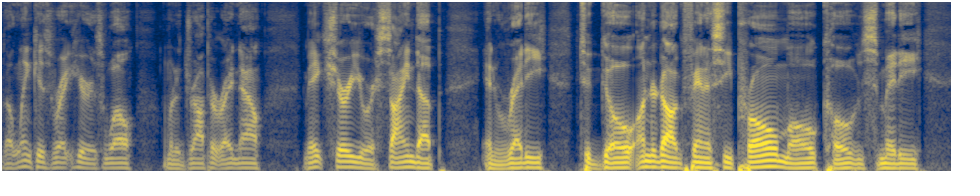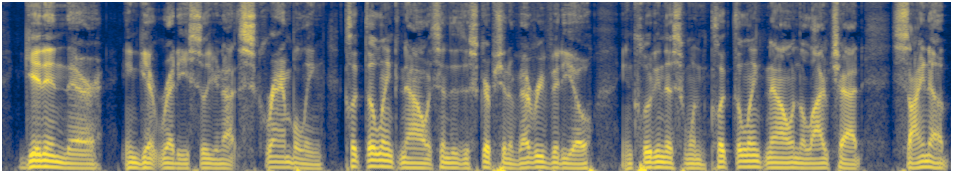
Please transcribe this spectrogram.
the link is right here as well. I'm going to drop it right now. Make sure you are signed up and ready to go. Underdog Fantasy promo code Smitty. Get in there and get ready so you're not scrambling. Click the link now. It's in the description of every video, including this one. Click the link now in the live chat. Sign up.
